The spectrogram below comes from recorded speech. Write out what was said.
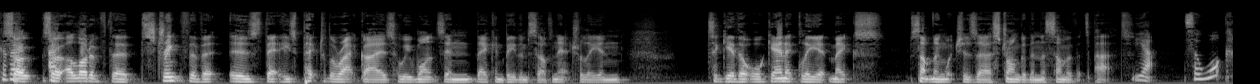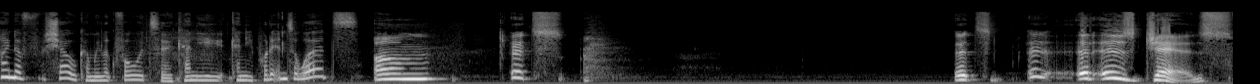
yeah. so, I- so a lot of the strength of it is that he's picked the right guys who he wants, and they can be themselves naturally, and together organically, it makes something which is uh, stronger than the sum of its parts. yeah. So what kind of show can we look forward to? Can you can you put it into words? Um, it's it's it, it is jazz,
